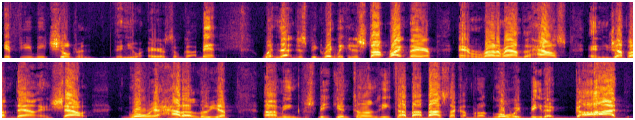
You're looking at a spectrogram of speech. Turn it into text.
If you be children, then you are heirs of God. Man, wouldn't that just be great? We could just stop right there and run around the house and jump up and down and shout, glory, hallelujah. I mean, speak in tongues, glory be to God.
